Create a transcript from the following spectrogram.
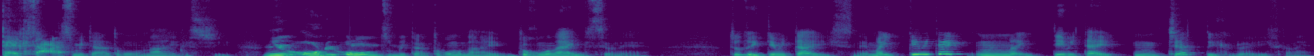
テキサスみたいなとこもないですしニューオリオンズみたいなとこもないどこもないんですよね。ちょっと行ってみたいですね。まあ行ってみたい。うん、まあ行ってみたい。うん、チラッと行くぐらいでいいですかね。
